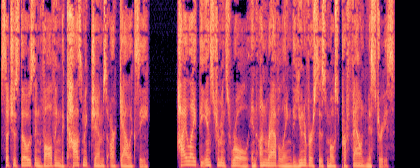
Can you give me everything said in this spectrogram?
such as those involving the Cosmic Gems Arc Galaxy, highlight the instrument's role in unraveling the universe's most profound mysteries.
